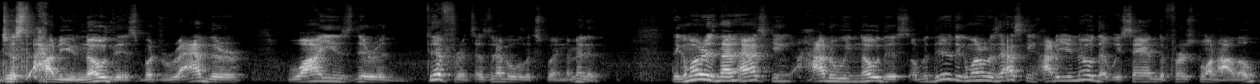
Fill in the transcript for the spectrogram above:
just how do you know this, but rather, why is there a difference, as Rebbe will explain in a minute. The Gemara is not asking, how do we know this? Over there, the Gemara was asking, how do you know that we say on the first one halal,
